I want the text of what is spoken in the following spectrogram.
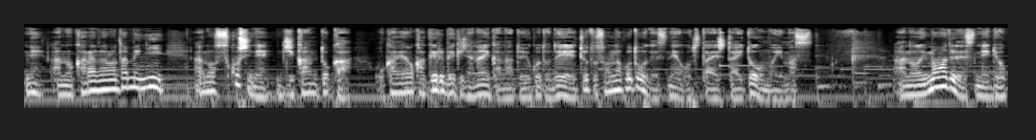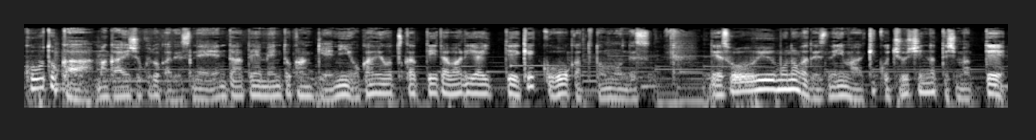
ね、あの体のために、あの少しね、時間とかお金をかけるべきじゃないかなということで、ちょっとそんなことをですね、お伝えしたいと思います。あの、今までですね、旅行とか、まあ、外食とかですね、エンターテインメント関係にお金を使っていた割合って結構多かったと思うんです。で、そういうものがですね、今結構中止になってしまって、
